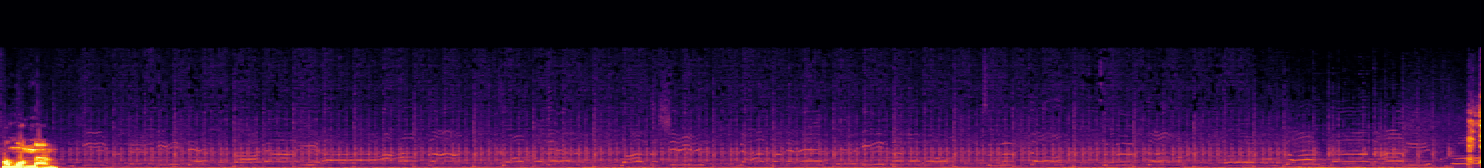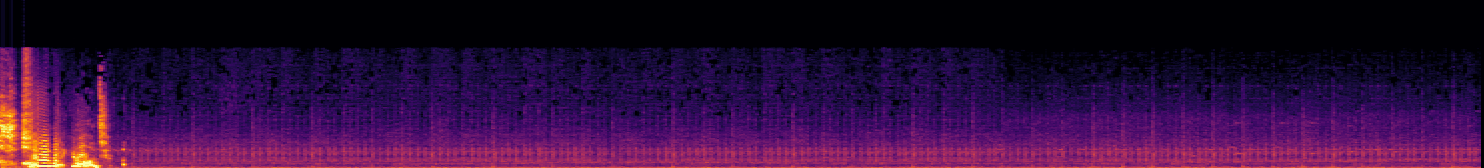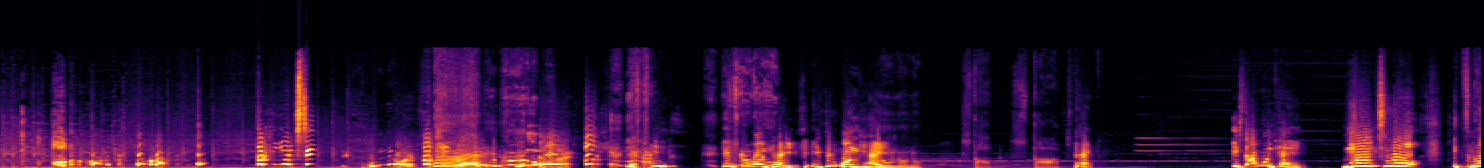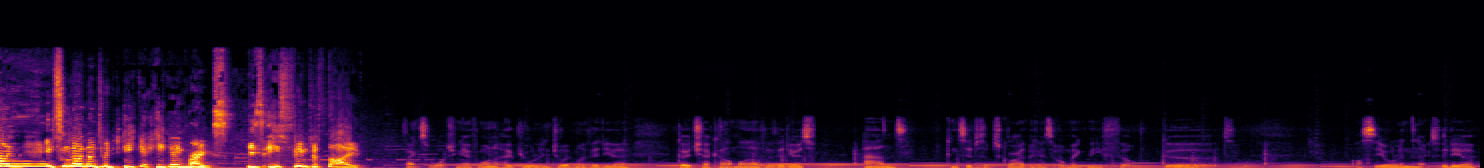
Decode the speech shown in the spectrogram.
Come on, man. Oh my god! Way! Is it 1k? Is it 1k? No, no, no. Stop, stop. Check. Is that 1k? No, it's not! It's nine. It's 900. He, he gained ranks. His, his stream just died. Thanks for watching everyone, I hope you all enjoyed my video. Go check out my other videos and consider subscribing as it will make me feel good. I'll see you all in the next video.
